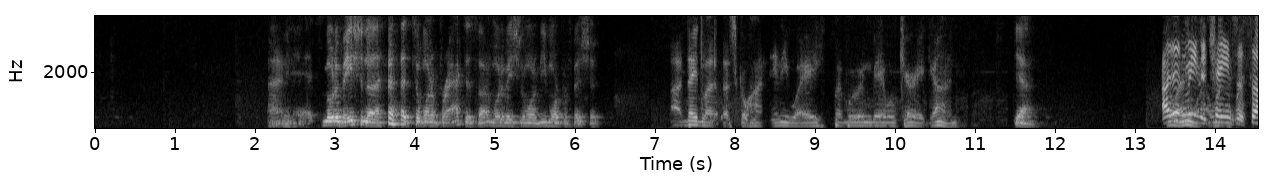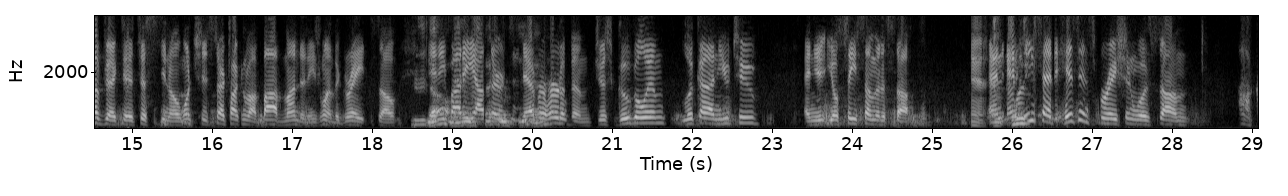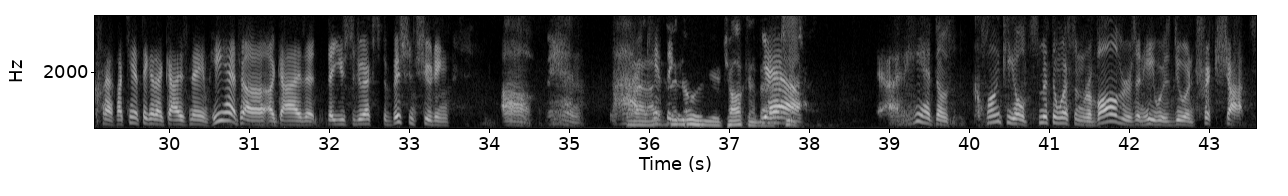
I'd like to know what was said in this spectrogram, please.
I mean, it's motivation to to want to practice, huh? Motivation to want to be more proficient. Uh, they'd let us go hunt anyway, but we wouldn't be able to carry a gun. Yeah. I didn't mean to change the subject. It's just, you know, once you start talking about Bob Munden, he's one of the greats. So No, anybody man, out there what never man. heard of him, just Google him, look on YouTube, and you, you'll see some of the stuff. Yeah, And and he said his inspiration was, um, oh crap, I can't think of that guy's name. He had uh, a guy that that used to do exhibition shooting. Oh man, Ah, God, I I, can't I think. know who you're talking about. Yeah. too. uh, he had those clunky old Smith and Wesson revolvers, and he was doing trick shots.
